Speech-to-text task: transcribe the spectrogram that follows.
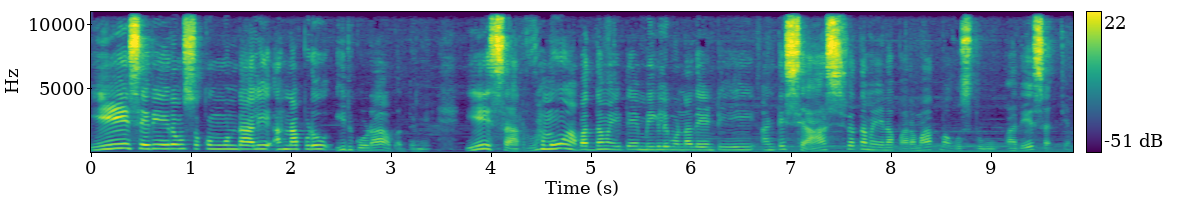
ఏ శరీరం సుఖంగా ఉండాలి అన్నప్పుడు ఇది కూడా అబద్ధమే. ఏ సర్వము అబద్ధమైతే మిగిలి ఉన్నదేంటి? అంటే శాశ్వతమైన పరమాత్మ వస్తువు. అదే సత్యం.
